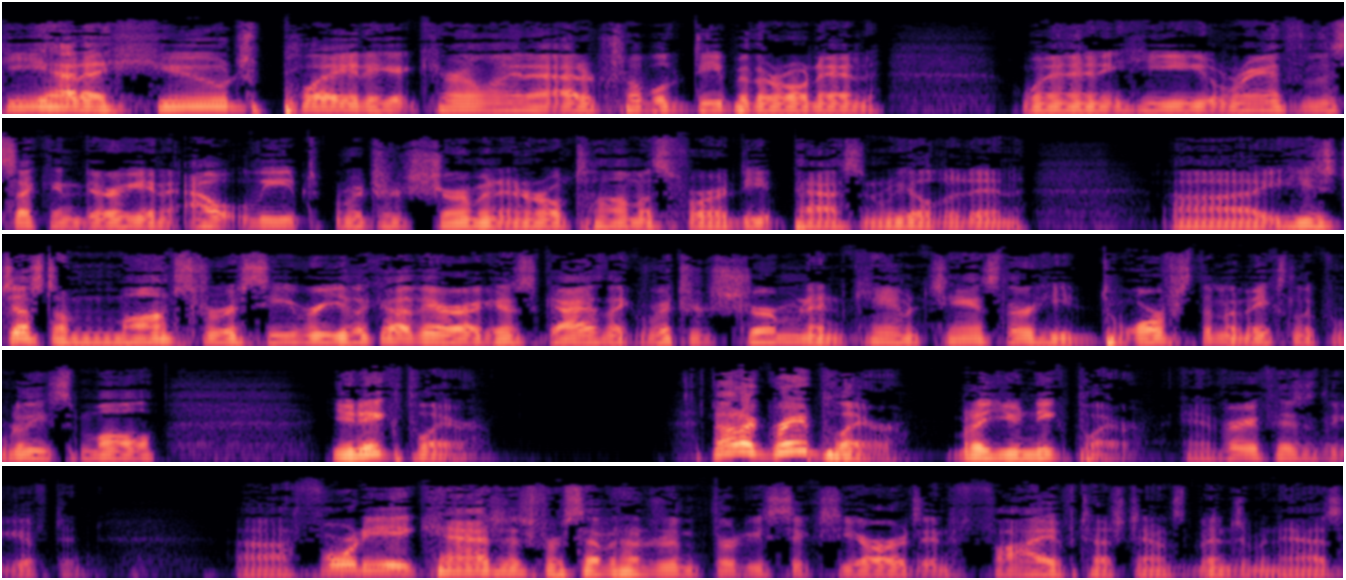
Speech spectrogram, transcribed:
he had a huge play to get Carolina out of trouble deep at their own end when he ran through the secondary and outleaped Richard Sherman and Earl Thomas for a deep pass and reeled it in. Uh, he's just a monster receiver. You look out there against guys like Richard Sherman and Kam Chancellor, he dwarfs them and makes them look really small. Unique player. Not a great player, but a unique player and very physically gifted. Uh, 48 catches for 736 yards and five touchdowns Benjamin has.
